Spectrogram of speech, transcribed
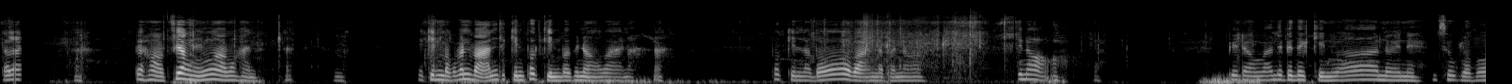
ตะไลไปหอบเฟี้ยงห้งัวบางหันนะจะกินบักหวานๆจะกินพวกกินบ่พี่น้องวานะนะพวกกินละบ่หวานละบ่นอพี่น้องพี่น้องว่าจะเป็นได้กินว่าหน่อยเนี่ยสุกละบ่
